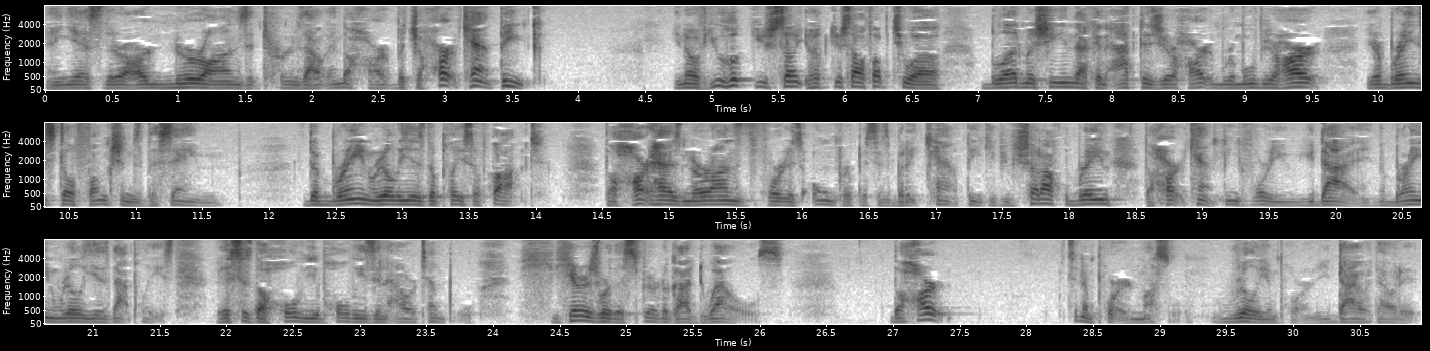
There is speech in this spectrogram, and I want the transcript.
And yes, there are neurons, it turns out, in the heart, but your heart can't think. You know, if you hook yourself, hook yourself up to a blood machine that can act as your heart and remove your heart, your brain still functions the same. The brain really is the place of thought. The heart has neurons for its own purposes, but it can't think. If you shut off the brain, the heart can't think for you. You die. The brain really is that place. This is the Holy of Holies in our temple. Here is where the Spirit of God dwells. The heart, it's an important muscle, really important. You die without it.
